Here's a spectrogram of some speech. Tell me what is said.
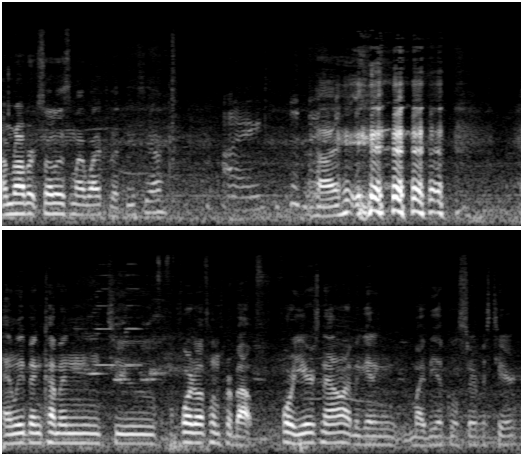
I'm Robert Soto. This is my wife, Leticia. Hi. Hi. and we've been coming to Ford Upland for about four years now. I've been getting my vehicle serviced here.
